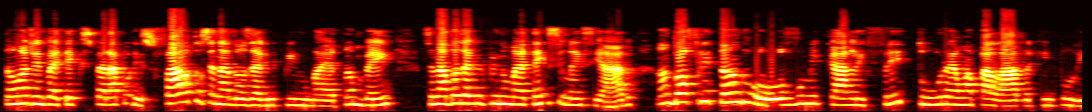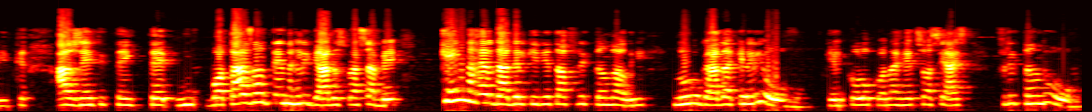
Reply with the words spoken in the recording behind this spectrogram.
Então, a gente vai ter que esperar por isso. Falta o senador Zé Agripino Maia também. Senador Agripino Maia tem silenciado, andou fritando o ovo, me Carly, fritura é uma palavra que em política a gente tem que ter, botar as antenas ligadas para saber quem, na realidade, ele queria estar fritando ali no lugar daquele ovo que ele colocou nas redes sociais, fritando o ovo.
